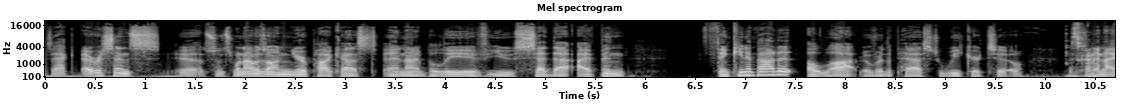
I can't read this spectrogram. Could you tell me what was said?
Zach. Ever since uh, since when I was on your podcast, and I believe you said that, I've been thinking about it a lot over the past week or two, It's kind of and I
